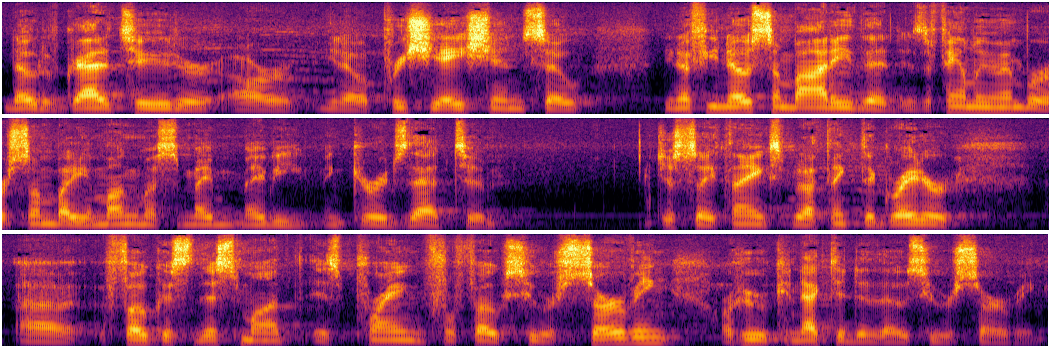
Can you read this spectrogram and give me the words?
note of gratitude or, or you know appreciation. So you know if you know somebody that is a family member or somebody among us, maybe, maybe encourage that to just say thanks. But I think the greater uh, focus this month is praying for folks who are serving or who are connected to those who are serving.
